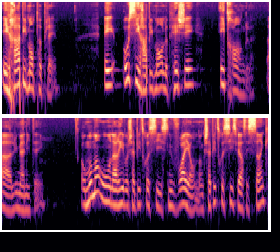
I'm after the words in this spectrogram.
est rapidement peuplée. Et aussi rapidement, le péché étrangle euh, l'humanité. Au moment où on arrive au chapitre 6, nous voyons, donc chapitre 6, verset 5,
